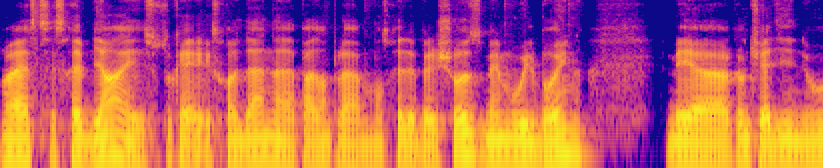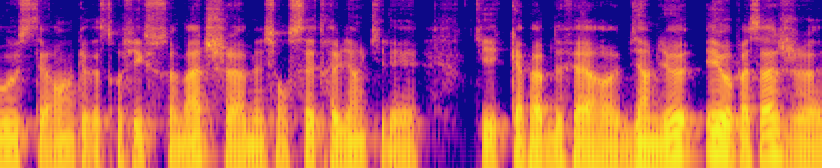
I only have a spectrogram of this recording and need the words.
Ouais, ce serait bien, et surtout qu'Alex Roldan, par exemple, a montré de belles choses, même Will Bruyne. Mais comme tu as dit, nous, c'était vraiment catastrophique sur ce match, même si on sait très bien qu'il est qui est capable de faire euh, bien mieux. Et au passage, euh,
